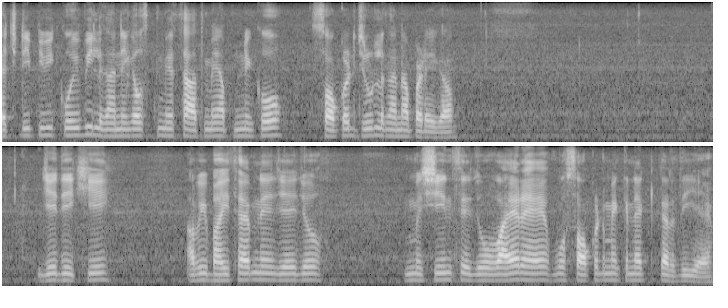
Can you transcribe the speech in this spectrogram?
एच डी कोई भी लगाने का उसमें साथ में अपने को सॉकेट ज़रूर लगाना पड़ेगा। ये देखिए, अभी भाई साहब ने ये जो मशीन से जो वायर है, वो सॉकेट में कनेक्ट कर दी है।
